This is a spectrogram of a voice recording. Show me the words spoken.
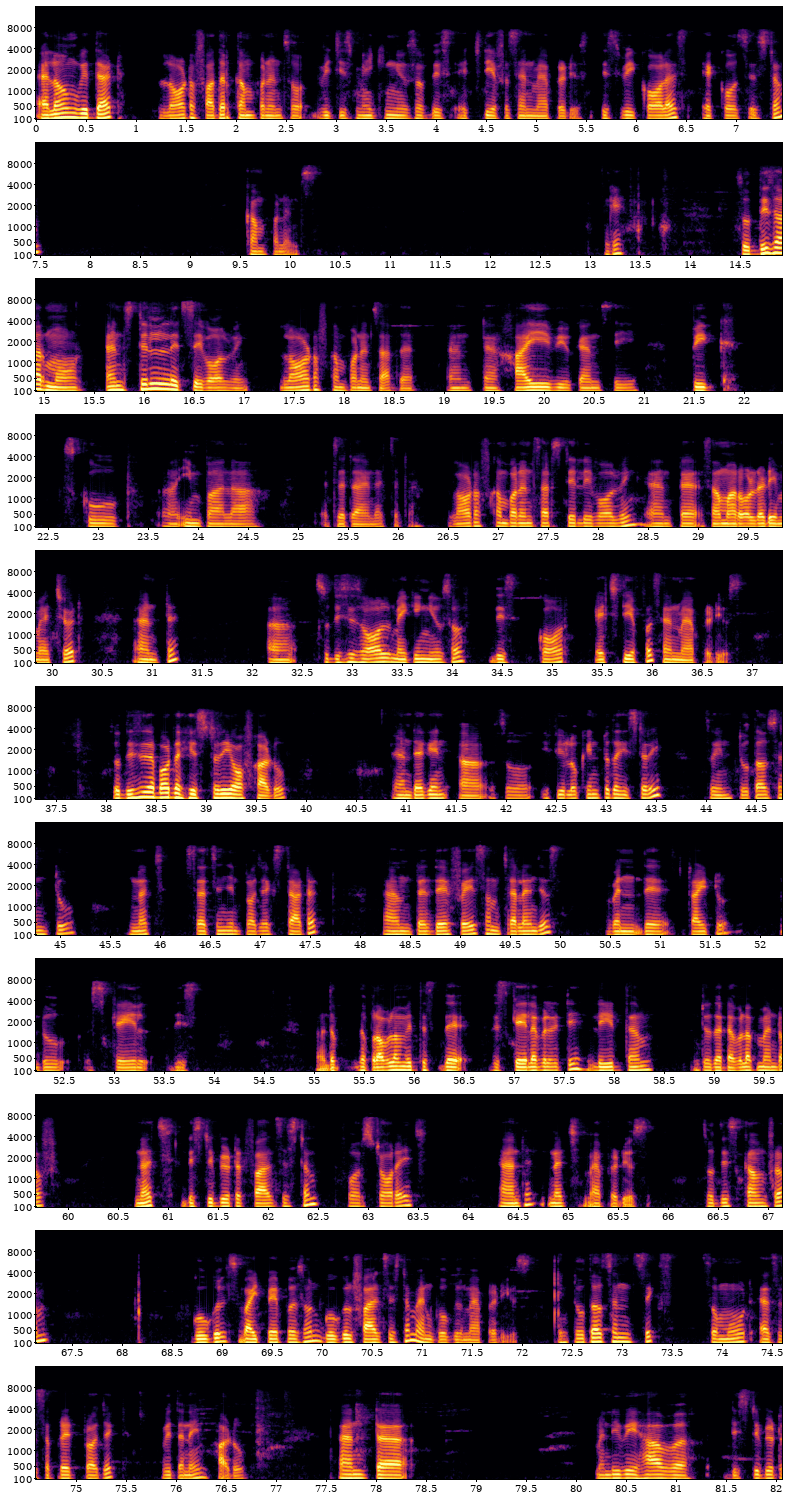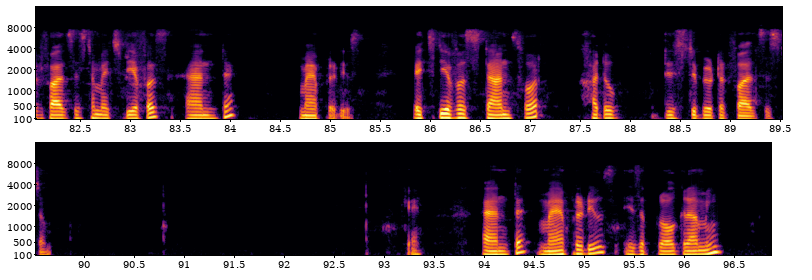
along with that lot of other components which is making use of this HDFS and MapReduce. This we call as ecosystem components. Okay. So these are more and still it's evolving. Lot of components are there and uh, Hive you can see Pig, Sqoop, uh, Impala, etc. and etc. Lot of components are still evolving and uh, some are already matured and uh, so this is all making use of this core HDFS and MapReduce. So this is about the history of Hadoop. And again, uh, so if you look into the history, so in 2002, Nutch search engine project started and they faced some challenges when they try to do scale this. Uh, the, the problem with this, the, the scalability lead them to the development of Nutch distributed file system for storage and Nutch MapReduce. So this come from Google's white papers on Google file system and Google MapReduce. In 2006, so moved as a separate project with the name Hadoop. And uh, mainly we have distributed file system HDFS and MapReduce. HDFS stands for Hadoop distributed file system. And MapReduce is a programming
